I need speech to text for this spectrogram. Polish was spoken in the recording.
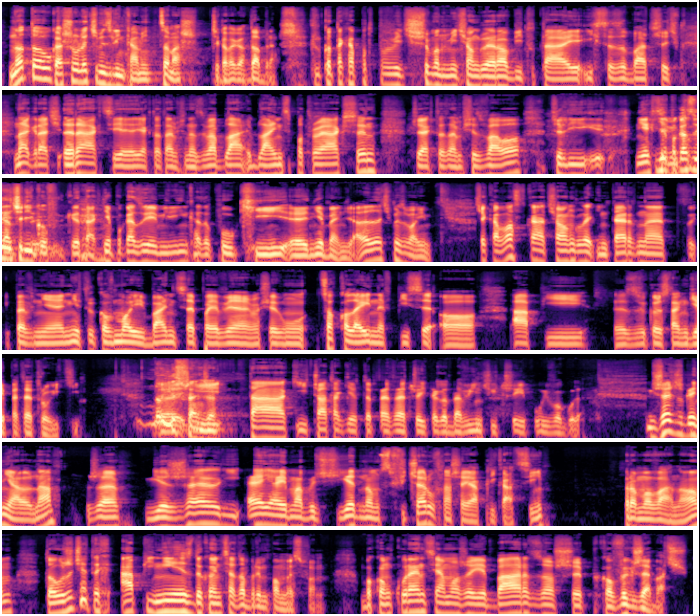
No to Łukaszu, lecimy z linkami. Co masz ciekawego? Dobra. Tylko taka podpowiedź, Szymon mnie ciągle robi tutaj i chce zobaczyć, nagrać reakcję, jak to tam się nazywa, blind spot reaction, czy jak to tam się zwało, czyli nie chcę... Nie pokazuje ci linków. Tak, nie pokazuje mi linka, dopóki y, nie będzie, ale lecimy z moim. Ciekawostka, ciągle internet i pewnie nie tylko w mojej bańce pojawiają się co kolejne wpisy o API z wykorzystaniem GPT trójki. No i jest wszędzie. I, tak, i czata GTPT, czyli tego DaVinci 3,5 i w ogóle. I rzecz genialna, że jeżeli AI ma być jedną z feature'ów naszej aplikacji promowaną, to użycie tych API nie jest do końca dobrym pomysłem, bo konkurencja może je bardzo szybko wygrzebać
